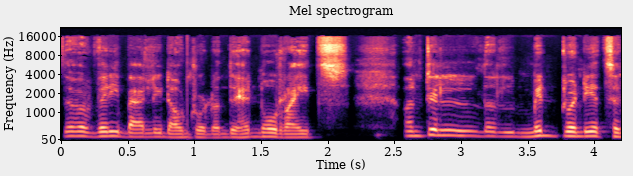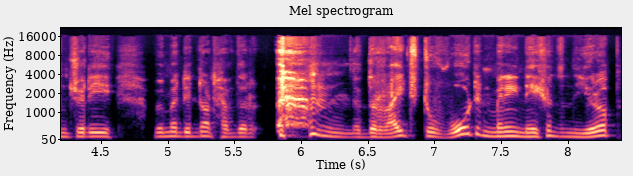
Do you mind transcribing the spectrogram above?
They were very badly downtrodden. They had no rights. Until the mid 20th century, women did not have the, the right to vote in many nations in Europe.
